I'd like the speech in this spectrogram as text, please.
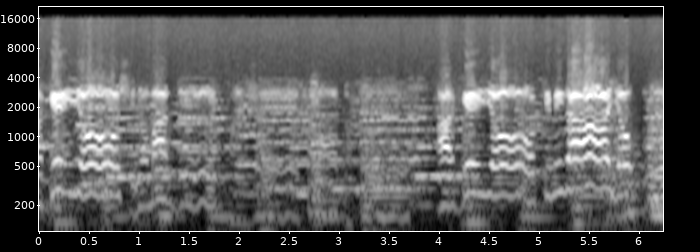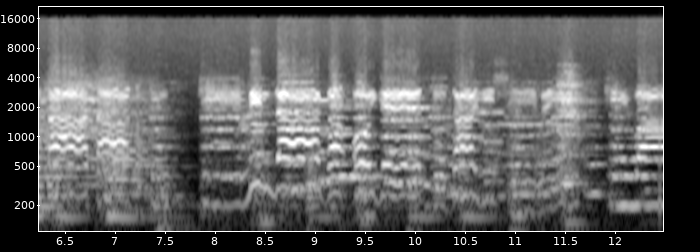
あげよう日の丸風高くあげよう君がよく高く君らがおいでと大使命。日は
